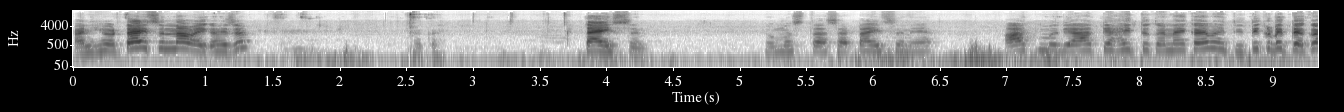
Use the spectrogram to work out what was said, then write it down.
आणि हे टायसन नाव आहे का ह्याचं? हे काय? टायसन. मस्त असा टायसन आहे आतमध्ये आते आहेत का नाही काय माहिती? तिकडे त्या का?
